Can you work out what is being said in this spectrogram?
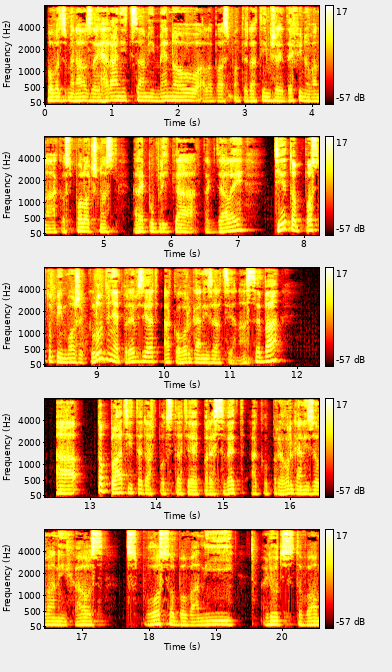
povedzme naozaj hranicami, menou, alebo aspoň teda tým, že je definovaná ako spoločnosť, republika a tak ďalej, tieto postupy môže kľudne prevziať ako organizácia na seba a to platí teda v podstate aj pre svet ako pre organizovaný chaos spôsobovaný ľudstvom.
